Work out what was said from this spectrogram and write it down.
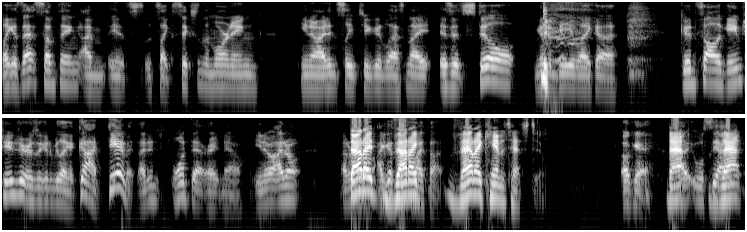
like, is that something I'm? It's it's like six in the morning. You know, I didn't sleep too good last night. Is it still gonna be like a good solid game changer, or is it gonna be like a god damn it? I didn't want that right now. You know, I don't. I don't that know. I, guess that that's I my thought. that I can't attest to. Okay. That- I, we'll see. that-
